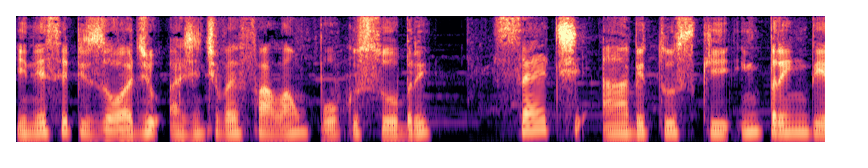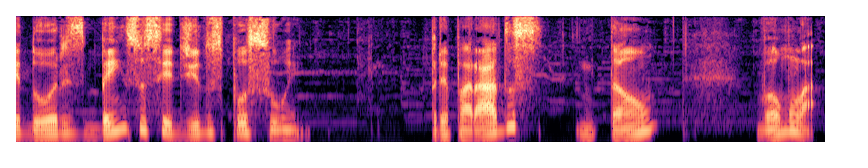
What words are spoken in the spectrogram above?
e nesse episódio a gente vai falar um pouco sobre Sete hábitos que empreendedores bem-sucedidos possuem. Preparados? Então, vamos lá!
